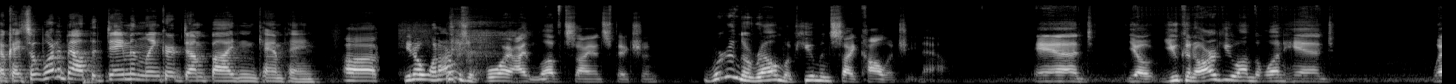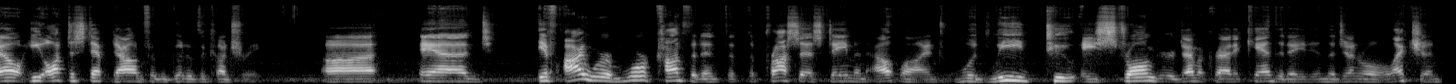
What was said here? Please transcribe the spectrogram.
Okay, so what about the Damon Linker dump Biden campaign? Uh, you know, when I was a boy, I loved science fiction we're in the realm of human psychology now. And, you know, you can argue on the one hand, well, he ought to step down for the good of the country. Uh, And if I were more confident that the process Damon outlined would lead to a stronger Democratic candidate in the general election,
